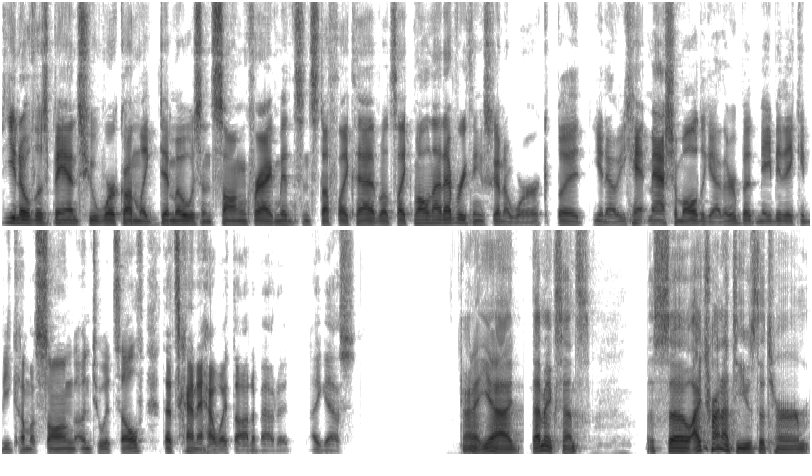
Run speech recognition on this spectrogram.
you know those bands who work on like demos and song fragments and stuff like that well it's like well not everything's going to work but you know you can't mash them all together but maybe they can become a song unto itself that's kind of how i thought about it i guess kind of, yeah, I- that makes sense. So I try not to use the term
